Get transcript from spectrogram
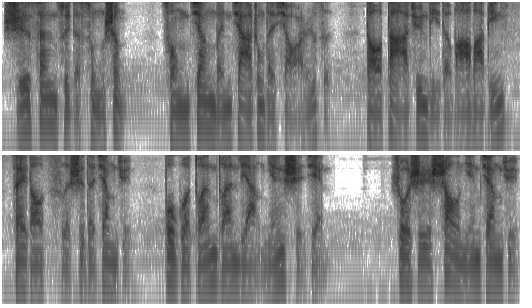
十三岁的宋盛，从江门家中的小儿子，到大军里的娃娃兵，再到此时的将军，不过短短两年时间，说是少年将军，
